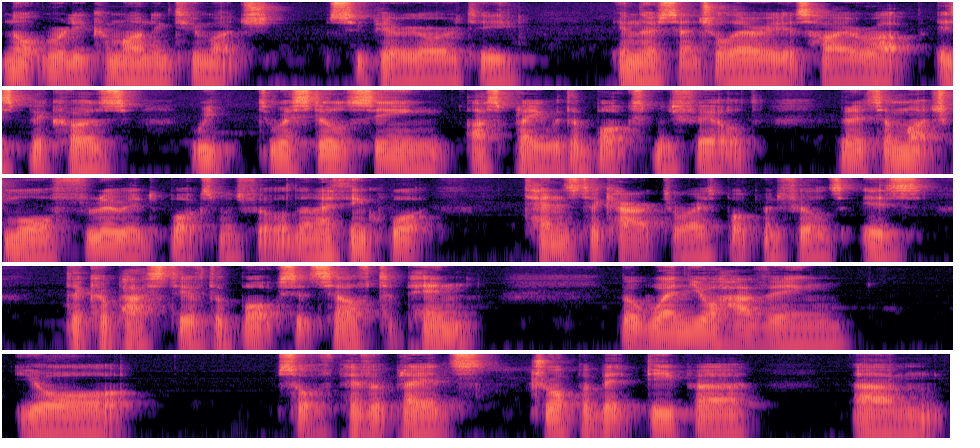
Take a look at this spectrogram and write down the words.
not really commanding too much superiority in those central areas higher up is because we we're still seeing us play with a box midfield, but it's a much more fluid box midfield. And I think what tends to characterize box midfields is the capacity of the box itself to pin. But when you're having your sort of pivot players drop a bit deeper, um,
